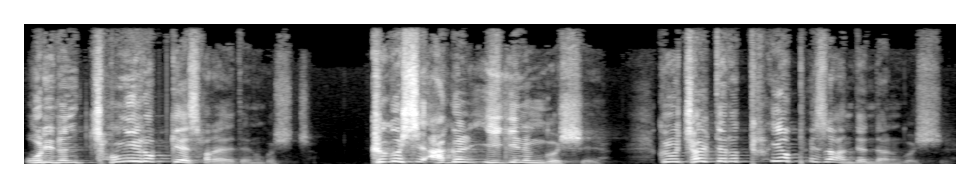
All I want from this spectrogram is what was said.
우리는 정의롭게 살아야 되는 것이죠. 그것이 악을 이기는 것이에요. 그리고 절대로 타협해서 안 된다는 것이에요.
